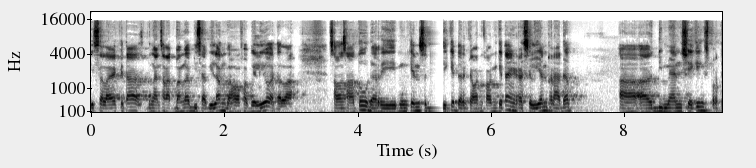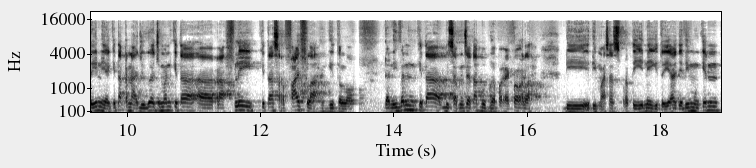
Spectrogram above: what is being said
istilahnya kita dengan sangat bangga bisa bilang bahwa Fabelio adalah salah satu dari mungkin sedikit dari kawan-kawan kita yang resilient terhadap uh, demand shaking seperti ini ya. Kita kena juga cuman kita uh, roughly kita survive lah gitu loh. Dan even kita bisa mencetak beberapa rekor lah di di masa seperti ini gitu ya. Jadi mungkin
